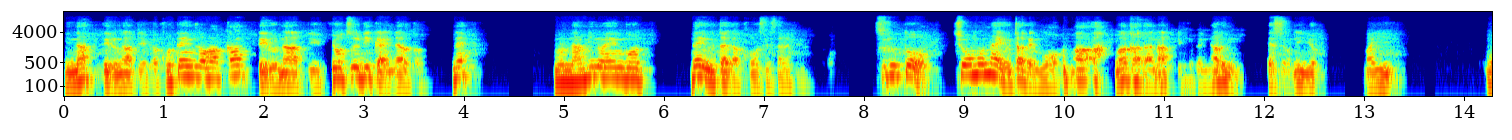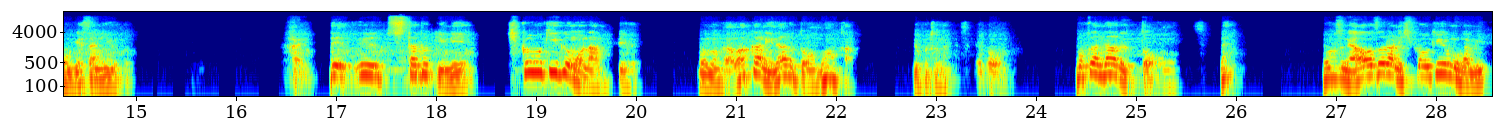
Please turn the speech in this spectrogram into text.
になってるなというか、古典が分かってるなという共通理解になるとね。この波の英語で歌が構成されていると。すると、しょうもない歌でも、あ、和歌だなっていうことになるんですよね。よまあ、大げさに言うと。はい。で、したときに、飛行機雲なんていうものが和歌になると思うかということなんですけど、僕はなると思うんですよね。要するに青空に飛行機雲が見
